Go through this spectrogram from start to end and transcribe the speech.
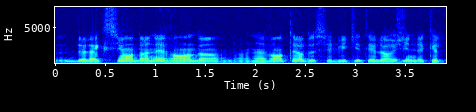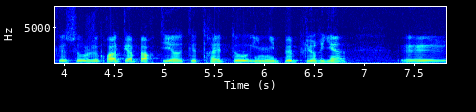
de l'action d'un inventeur, de celui qui était à l'origine de quelque chose. Je crois qu'à partir que très tôt, il n'y peut plus rien. Euh,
